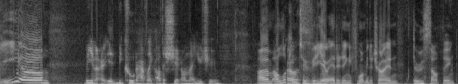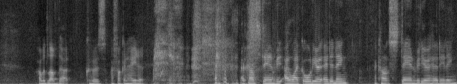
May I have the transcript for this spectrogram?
Yeah. but you know, it'd be cool to have like other shit on that YouTube. Um, I'll look Oh, into video editing if you want me to try and do something. I would love that because I fucking hate it. I can't stand video. I like audio editing. I can't stand video editing.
